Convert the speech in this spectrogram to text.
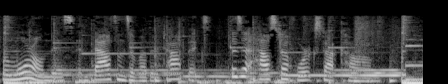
For more on this and thousands of other topics, visit howstuffworks.com.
